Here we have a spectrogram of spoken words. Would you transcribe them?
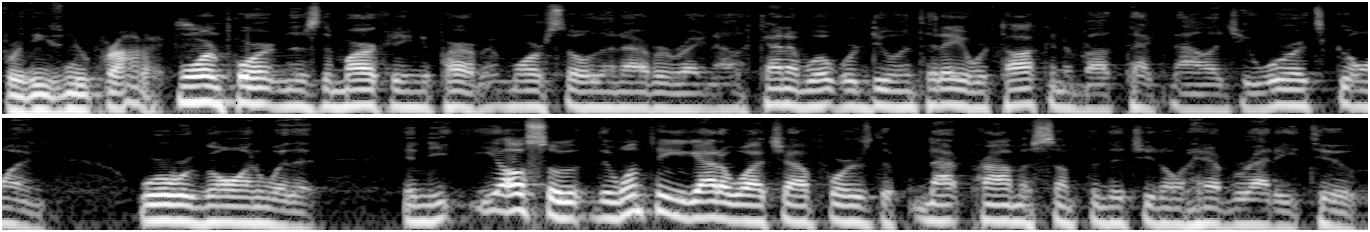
for these new products? More important is the marketing department, more so than ever right now. Kind of what we're doing today. We're talking about technology, where it's going, where we're going with it. And you also, the one thing you got to watch out for is to not promise something that you don't have ready too.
